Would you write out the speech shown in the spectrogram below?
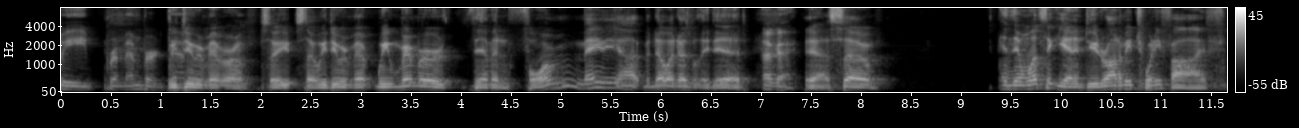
we remembered. we do remember them. So, so we do remember. We remember them in form, maybe, uh, but no one knows what they did. Okay. Yeah. So, and then once again in Deuteronomy 25,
